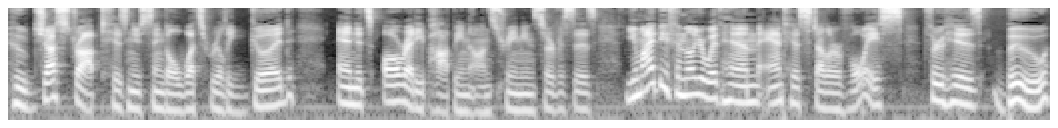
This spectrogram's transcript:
who just dropped his new single, What's Really Good, and it's already popping on streaming services. You might be familiar with him and his stellar voice through his Boo,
